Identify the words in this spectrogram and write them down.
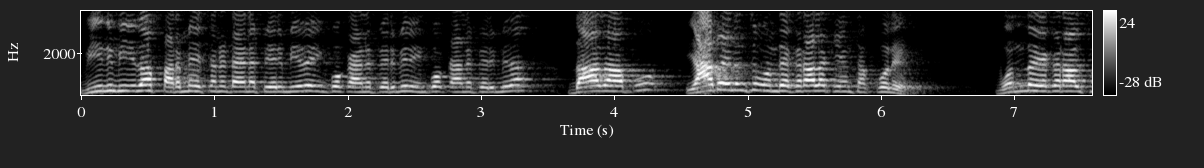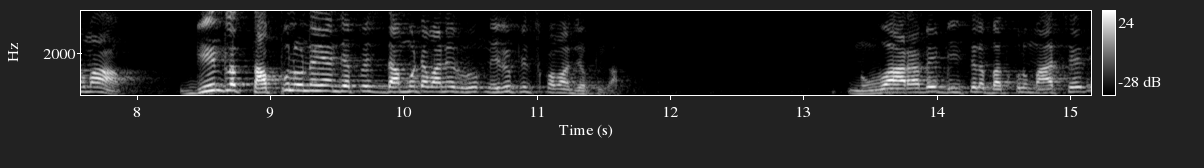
వీని మీద పరమేశ్ ఆయన పేరు మీద ఇంకొక ఆయన పేరు మీద ఇంకొక ఆయన పేరు మీద దాదాపు యాభై నుంచి వంద ఎకరాలకు ఏం తక్కువ లేడు వంద ఎకరాలు సుమా. దీంట్లో తప్పులు ఉన్నాయని చెప్పేసి దమ్ముటవని రు- నిరూపించుకోమని చెప్పు నువ్వు అరబై బీసీల బతుకులు మార్చేది?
